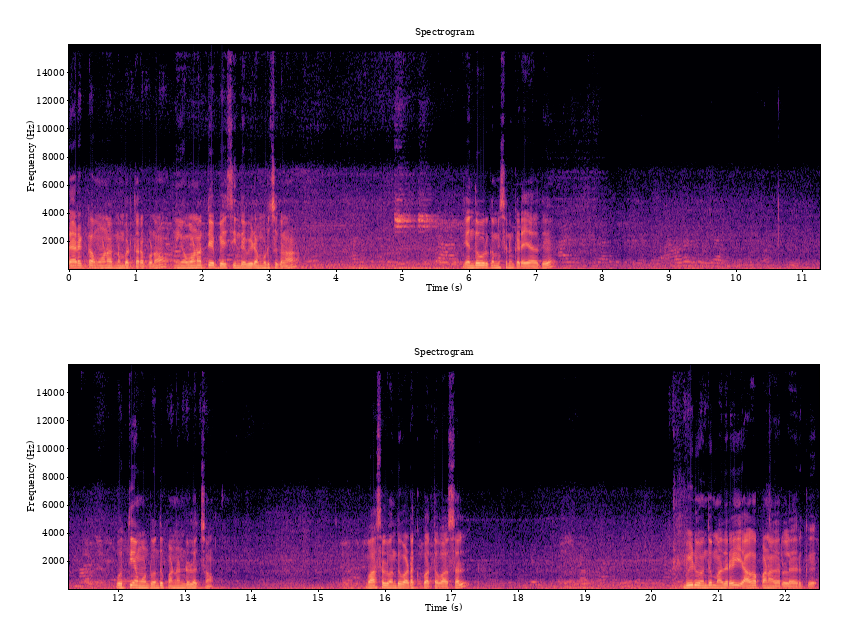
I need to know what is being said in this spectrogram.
டைரெக்டாக ஓனர் நம்பர் தரப்படும். நீங்கள் ஓனர்கிட்டே பேசி இந்த வீடை முடிச்சுக்கலாம். எந்த ஒரு கமிஷனும் கிடையாது. ஒத்தி அமௌண்ட் வந்து பன்னெண்டு லட்சம். வாசல் வந்து வடக்கு பார்த்த வாசல். வீடு வந்து மதுரை யாகப்பா நகரில் இருக்குது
